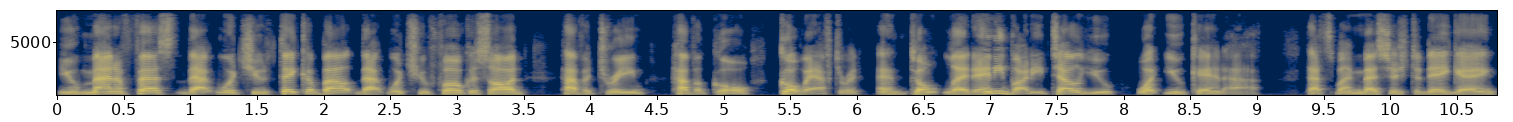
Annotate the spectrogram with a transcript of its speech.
you manifest that which you think about, that which you focus on. Have a dream, have a goal, go after it, and don't let anybody tell you what you can't have. That's my message today, gang.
